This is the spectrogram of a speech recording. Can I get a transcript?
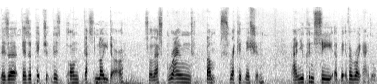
There's a there's a picture. There's on that's lidar, so that's ground bumps recognition, and you can see a bit of a right angle.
